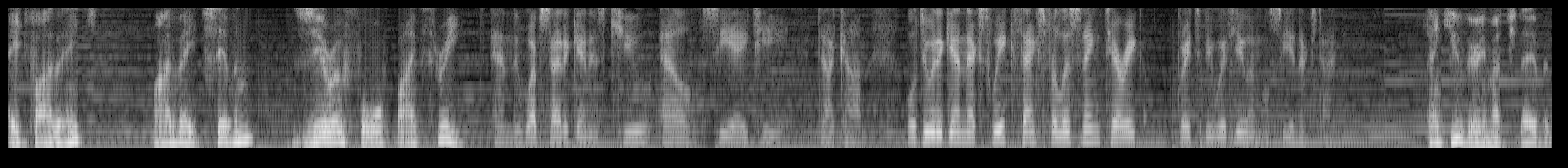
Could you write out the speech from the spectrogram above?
858 587 0453. And the website again is qlcat.com. We'll do it again next week. Thanks for listening. Terry, great to be with you, and we'll see you next time. Thank you very much, David.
